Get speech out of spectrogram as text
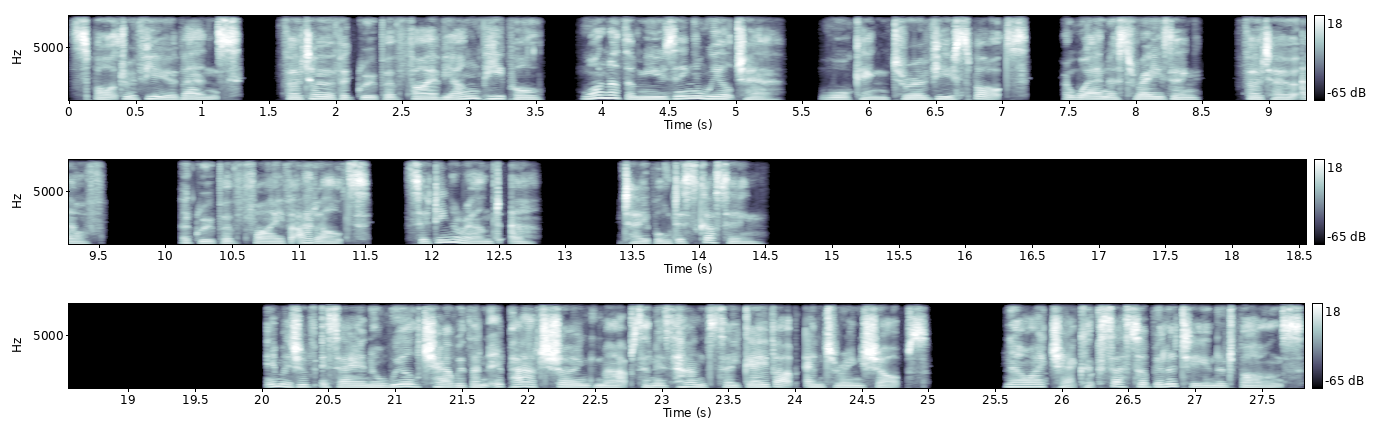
Spot review events, photo of a group of five young people, one of them using a wheelchair, walking to review spots, awareness raising, photo of a group of five adults, sitting around a table discussing. Image of Issei in a wheelchair with an iPad showing maps in his hand say gave up entering shops. Now I check accessibility in advance.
